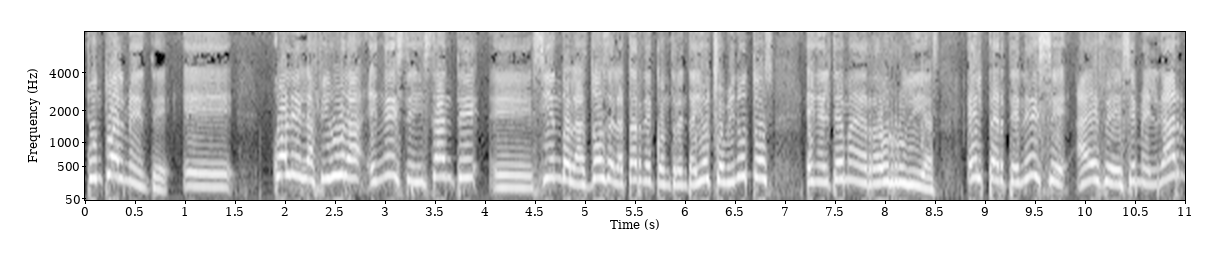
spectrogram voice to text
puntualmente, eh, ¿cuál es la figura en este instante, eh, siendo las 2 de la tarde con 38 minutos, en el tema de Raúl Rudías? ¿Él pertenece a FDC Melgar?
